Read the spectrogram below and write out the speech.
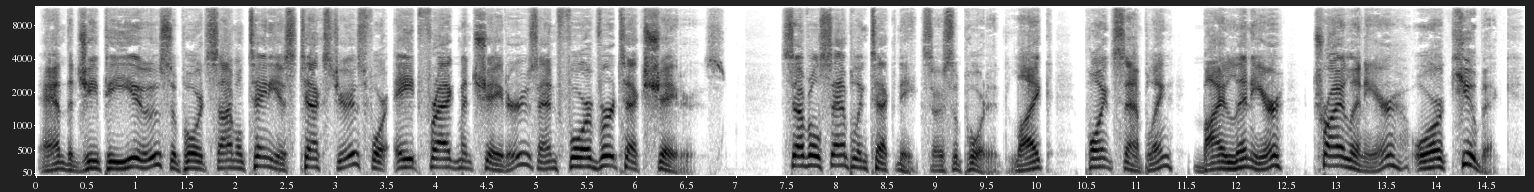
and the GPU supports simultaneous textures for 8 fragment shaders and 4 vertex shaders. Several sampling techniques are supported, like point sampling, bilinear, trilinear, or cubic.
